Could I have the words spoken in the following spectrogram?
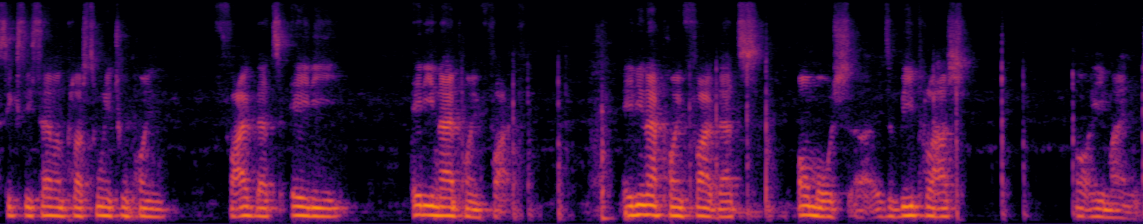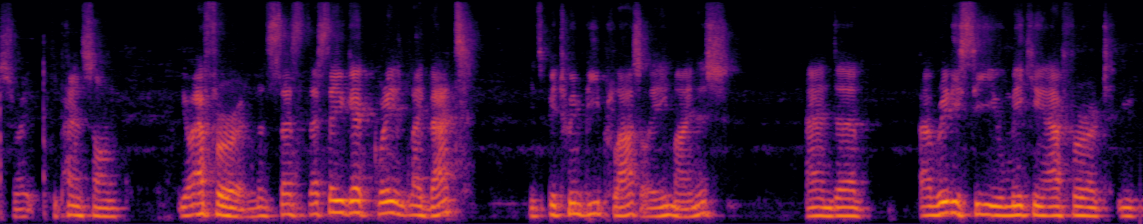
67 plus 22.5, that's 80, 89.5. 89.5, that's almost, uh, it's a B plus or A minus, right? Depends on your effort. Let's, let's, let's say you get grade like that, it's between B plus or A minus. And uh, I really see you making effort. You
